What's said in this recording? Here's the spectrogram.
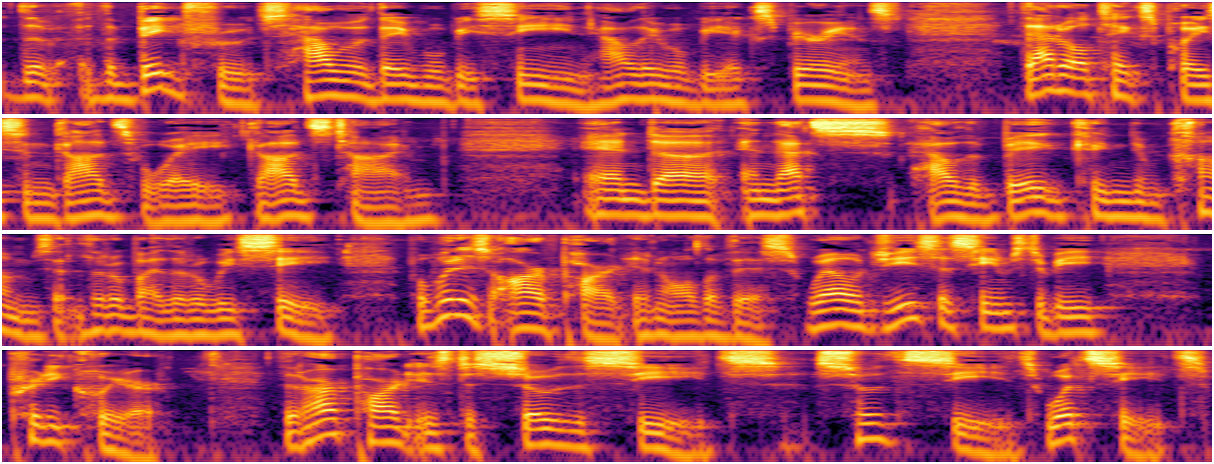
the the big fruits, how they will be seen, how they will be experienced, that all takes place in God's way, God's time, and uh, and that's how the big kingdom comes. That little by little we see. But what is our part in all of this? Well, Jesus seems to be pretty clear that our part is to sow the seeds. Sow the seeds. What seeds?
